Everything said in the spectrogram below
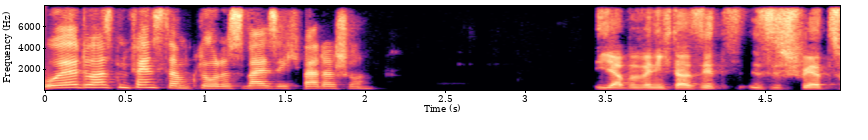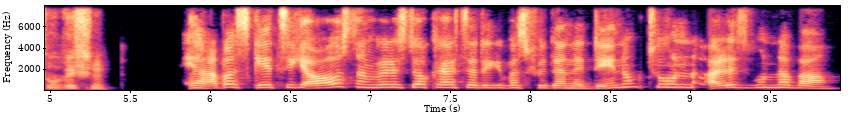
Oh ja, du hast ein Fenster am Klo, das weiß ich, war da schon. Ja, aber wenn ich da sitze, ist es schwer zu wischen. Ja, aber es geht sich aus, dann würdest du auch gleichzeitig was für deine Dehnung tun. Alles wunderbar.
